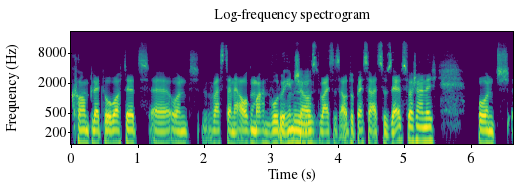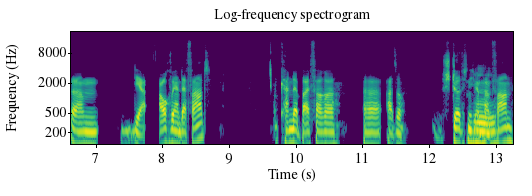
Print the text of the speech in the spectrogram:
komplett beobachtet äh, und was deine Augen machen, wo du hinschaust, mhm. weiß das Auto besser als du selbst wahrscheinlich. Und ähm, ja, auch während der Fahrt kann der Beifahrer, äh, also stört dich nicht mehr mhm. beim Fahren.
